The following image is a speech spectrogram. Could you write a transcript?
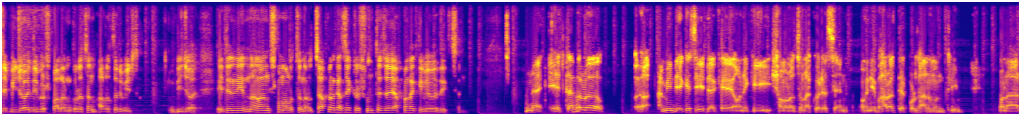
যে বিজয় দিবস পালন করেছেন ভারতের বিজয়। এটা নিয়ে নানান সমালোচনা হচ্ছে। আপনার কাছে একটু শুনতে চাই আপনারা কীভাবে দেখছেন? না এটা হলো আমি দেখেছি এটাকে অনেকেই সমালোচনা করেছেন। উনি ভারতের প্রধানমন্ত্রী। ওনার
